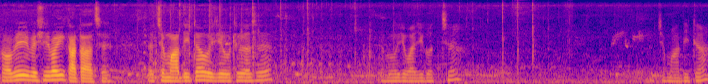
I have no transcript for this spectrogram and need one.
সবই বেশিরভাগই কাটা আছে। হচ্ছে মাদিটা ওই যে উঠে গেছে। এবং ওই যে বাজি করছে। হচ্ছে মাদিটা।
